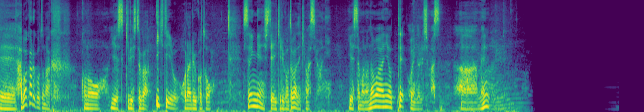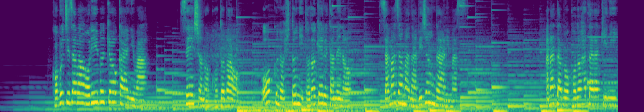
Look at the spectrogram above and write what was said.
えー、はばかることなくこのイエス・キリストが生きているおられることを宣言して生きることができますようにイエス様の名前によってお祈りします。アーメン。小淵沢オリーブ教会には聖書の言葉を多くの人に届けるためのさまざまなビジョンがあります。あなたもこの働きに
